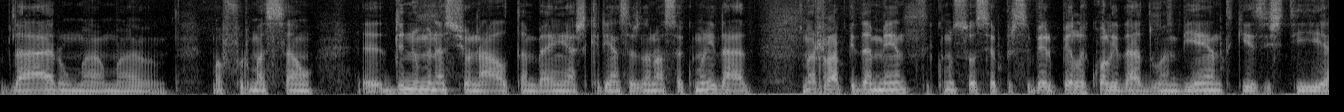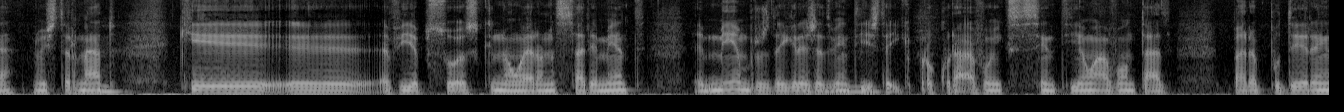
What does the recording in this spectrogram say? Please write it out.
dar uma, uma, uma formação eh, denominacional também às crianças da nossa comunidade, mas rapidamente começou-se a perceber pela qualidade do ambiente que existia no externato uhum. que eh, havia pessoas que não eram necessariamente membros da Igreja Adventista e que procuravam e que se sentiam à vontade para poderem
